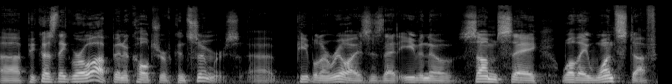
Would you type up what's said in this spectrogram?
uh, because they grow up in a culture of consumers. Uh, people don't realize is that even though some say, well, they want stuff,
